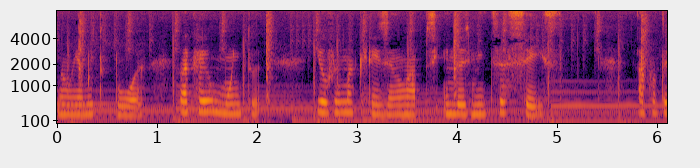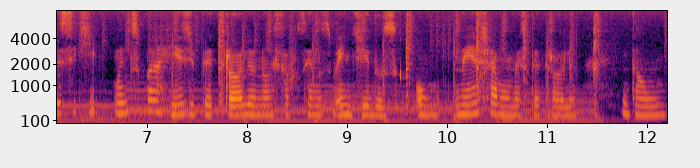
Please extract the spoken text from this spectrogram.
não ia muito boa, ela caiu muito e houve uma crise no ápice em 2016 Acontece que muitos barris de petróleo não estavam sendo vendidos ou nem achavam mais petróleo, então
